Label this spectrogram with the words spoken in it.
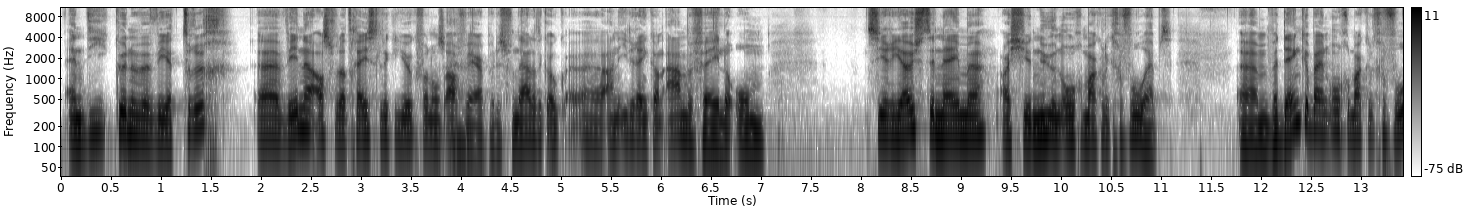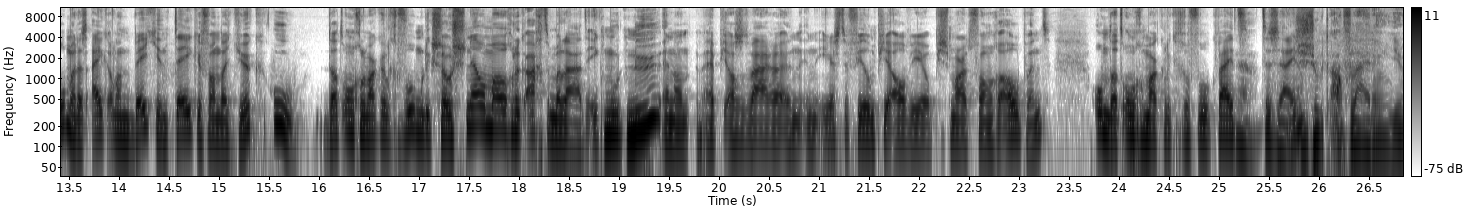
En die kunnen we weer terug eh, winnen als we dat geestelijke juk van ons afwerpen. Dus vandaar dat ik ook eh, aan iedereen kan aanbevelen om serieus te nemen als je nu een ongemakkelijk gevoel hebt. Ehm, we denken bij een ongemakkelijk gevoel, maar dat is eigenlijk al een beetje een teken van dat juk. Oeh, dat ongemakkelijk gevoel moet ik zo snel mogelijk achter me laten. Ik moet nu, en dan heb je als het ware een, een eerste filmpje alweer op je smartphone geopend, om dat ongemakkelijke gevoel kwijt Ja. te zijn. Je zoekt afleiding, je,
